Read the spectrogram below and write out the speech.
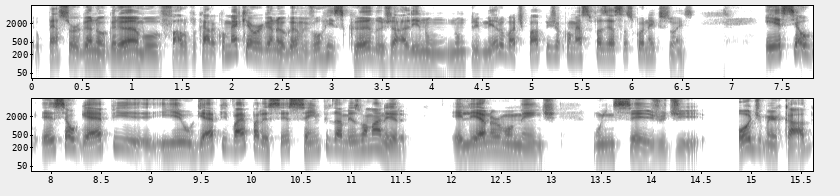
Eu peço organograma, ou falo pro cara como é que é organograma, e vou riscando já ali num, num primeiro bate-papo e já começo a fazer essas conexões. Esse é o, esse é o gap, e o gap vai aparecer sempre da mesma maneira. Ele é normalmente um ensejo de ou de mercado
